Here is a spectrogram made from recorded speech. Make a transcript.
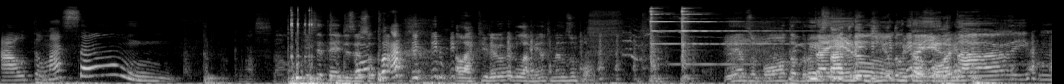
Automação! Automação. O que você tem a dizer sobre. Olha lá, tirei o regulamento, menos um ponto. Menos um ponto, a Bruna está agredindo o microfone. tá aí com...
